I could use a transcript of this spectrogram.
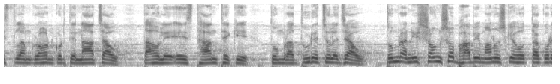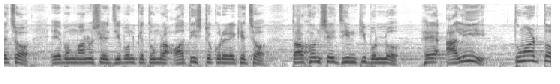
ইসলাম গ্রহণ করতে না চাও, তাহলে এই স্থান থেকে তোমরা দূরে চলে যাও। তোমরা নৃশংসভাবে মানুষকে হত্যা করেছ এবং মানুষের জীবনকে তোমরা অতিষ্ঠ করে রেখেছ। তখন সেই জিনটি বলল, হে আলী, তোমার তো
